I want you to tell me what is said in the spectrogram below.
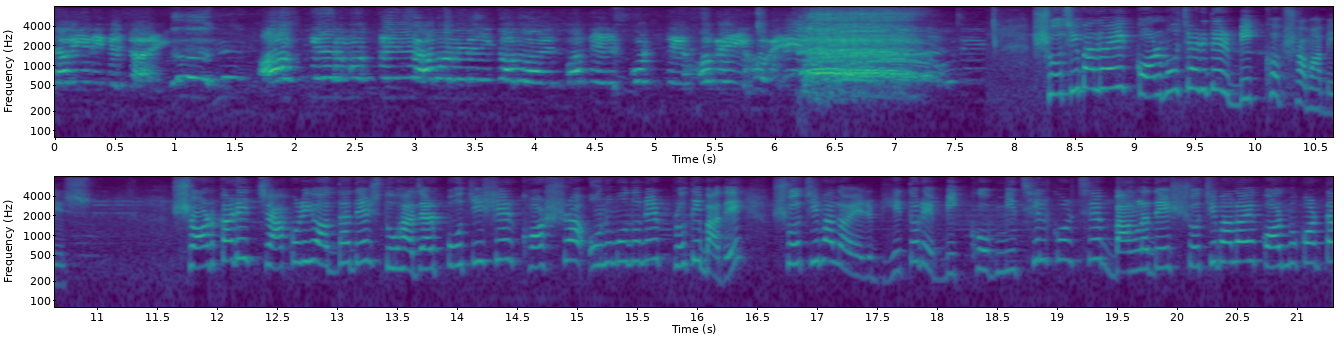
জানিয়ে দিতে চাই। আজকের মধ্যে আমাদের এই কারণ বাতিল করতে হবেই হবে। সচিবালয়ে কর্মচারীদের বিক্ষোভ সমাবেশ। সরকারি চাকরি অধ্যাদেশ দু হাজার পঁচিশের খসড়া অনুমোদনের প্রতিবাদে সচিবালয়ের ভেতরে বিক্ষোভ মিছিল করছে বাংলাদেশ সচিবালয় কর্মকর্তা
